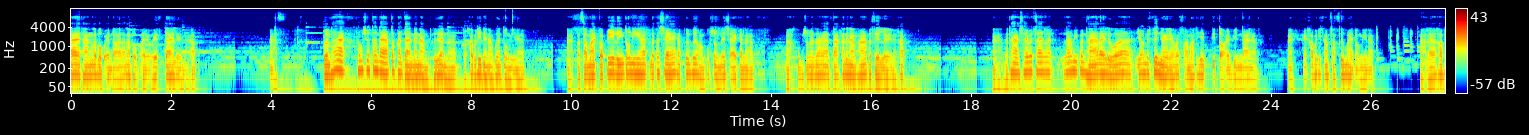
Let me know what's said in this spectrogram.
ได้ทั้งระบบ Android และระบบ iOS ได้เลยนะครับอะ ส่วนถ้าท่านผู้ชมท่านใดครับต้องการจะแนะนำเพื่อนนะครับ ก็เข้าไปที่แนะนำเพื่อนตรงนี้นะครับอะก็สามารถ copy ลิงก์ตรงนี้ครับแล้วก็แชร์ให้กับเพื่อนๆของคุณผู้ชมได้ใช้กันนะครับอะคุณผู้ชมก็จะได้อัตราค่าแนะนำ5%เลยนะครับอะแล้วถ้าหากใช้เว็บไซต์แล้วมีปัญหาอะไรหรือว่ายอดไม่ขึ้นยังไงนะก็สามารถที่จะติดต่อแอดมินได้นะครับให้เข้าไปที่คำสั่งซื้อใหม่ตรงนี้นะครับอ่าแล้วเข้าไป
